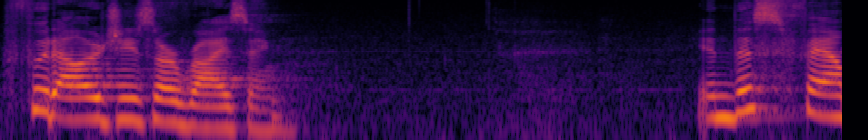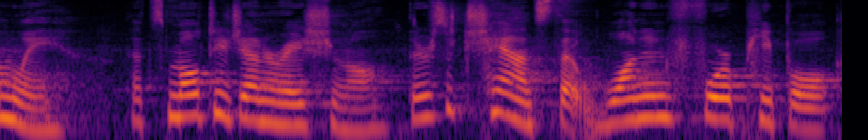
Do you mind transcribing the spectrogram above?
Food allergies are rising. In this family that's multi generational, there's a chance that one in four people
